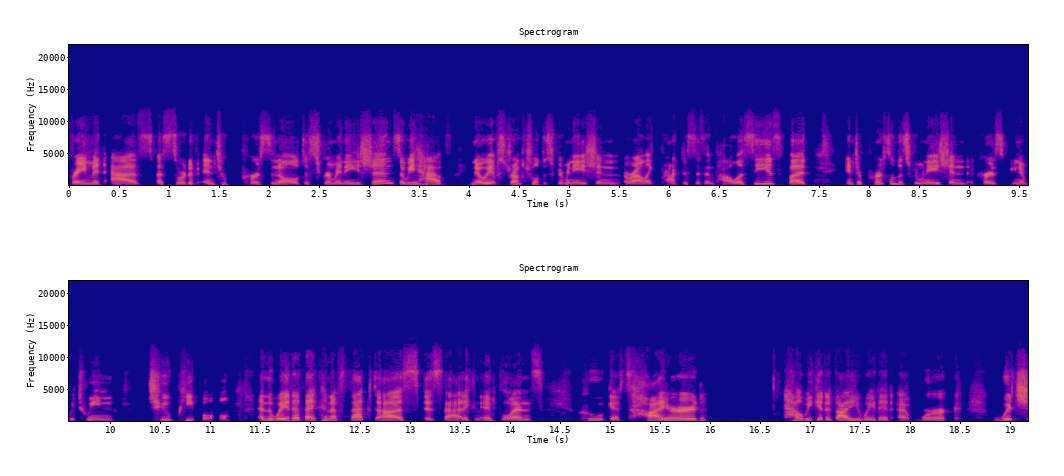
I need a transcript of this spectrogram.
frame it as a sort of interpersonal discrimination. So we have you know we have structural discrimination around like practices and policies but interpersonal discrimination occurs you know between two people. And the way that that can affect us is that it can influence who gets hired, how we get evaluated at work, which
